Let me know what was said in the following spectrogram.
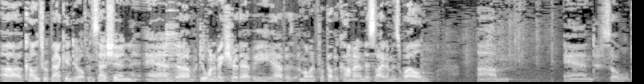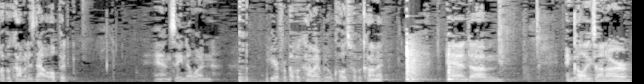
uh, colleagues, we're back into open session, and um, I do want to make sure that we have a a moment for public comment on this item as well. Um, And so public comment is now open, and seeing no one here for public comment, we will close public comment. And, um, and colleagues, on our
